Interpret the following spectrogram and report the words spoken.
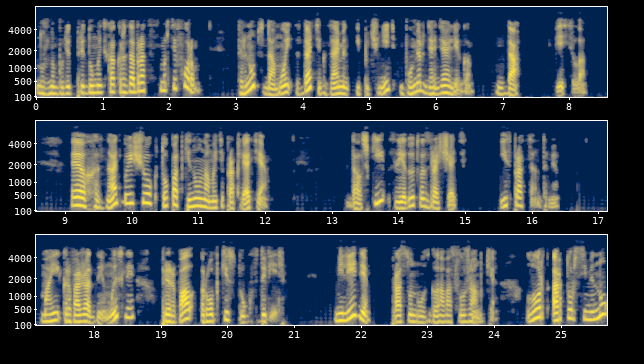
нужно будет придумать, как разобраться с мартифором. Вернуться домой, сдать экзамен и починить бумер дяди Олега. Да, весело. Эх, знать бы еще, кто подкинул нам эти проклятия. Должки следует возвращать. И с процентами. Мои кровожадные мысли прервал робкий стук в дверь. «Миледи», – просунулась голова служанки, Лорд Артур Семену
